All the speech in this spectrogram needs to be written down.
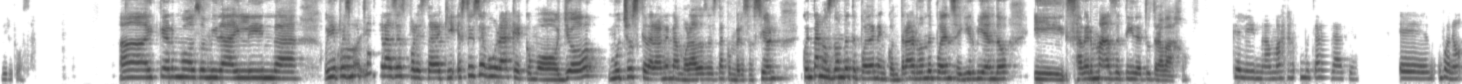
virtuosa. Ay, qué hermoso, mi Dai, linda. Oye, pues muchas gracias por estar aquí. Estoy segura que como yo, muchos quedarán enamorados de esta conversación. Cuéntanos dónde te pueden encontrar, dónde pueden seguir viendo y saber más de ti y de tu trabajo. Qué linda, Mar. Muchas gracias. Eh, bueno,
